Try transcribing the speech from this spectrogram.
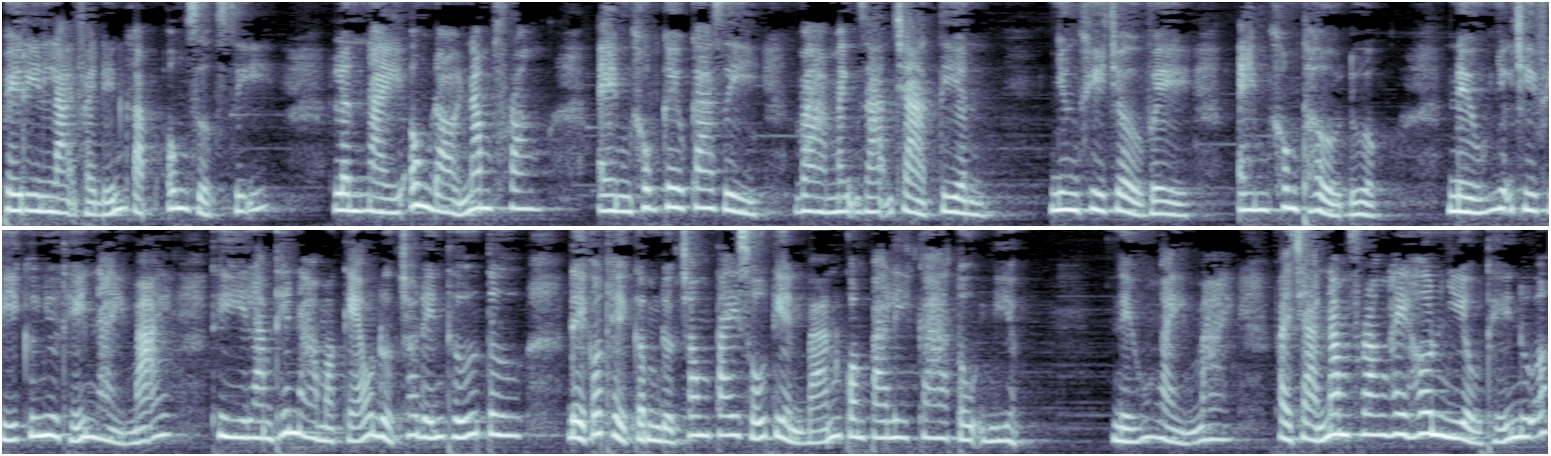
Perrin lại phải đến gặp ông dược sĩ. Lần này ông đòi 5 franc, em không kêu ca gì và mạnh dạn trả tiền. Nhưng khi trở về, em không thở được. Nếu những chi phí cứ như thế này mãi thì làm thế nào mà kéo được cho đến thứ tư để có thể cầm được trong tay số tiền bán con Palika tội nghiệp. Nếu ngày mai phải trả 5 franc hay hơn nhiều thế nữa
